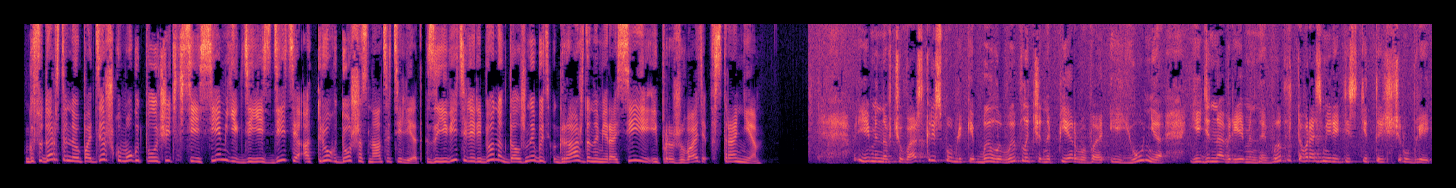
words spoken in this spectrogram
Государственную поддержку могут получить все семьи, где есть дети от 3 до 16 лет. Заявители ребенок должны быть гражданами России и проживать в стране именно в Чувашской республике было выплачено 1 июня единовременная выплата в размере 10 тысяч рублей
